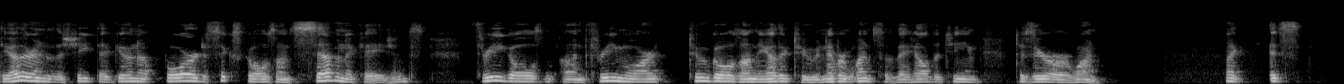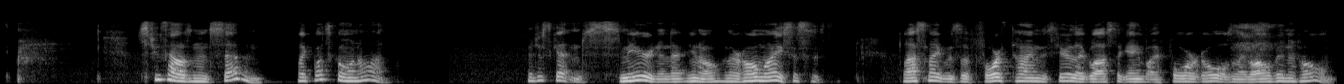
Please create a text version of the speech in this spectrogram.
the other end of the sheet, they've given up four to six goals on seven occasions, three goals on three more, two goals on the other two, and never once have they held a team to zero or one. Like it's it's 2007. Like what's going on? They're just getting smeared in their, you know, their home ice. This is Last night was the fourth time this year they've lost a game by four goals, and they've all been at home.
